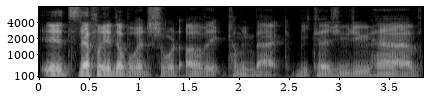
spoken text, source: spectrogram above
it's definitely a double edged sword of it coming back because you do have.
